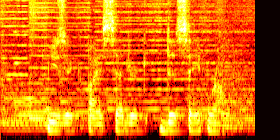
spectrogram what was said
Music by Cedric de Saint Rome.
